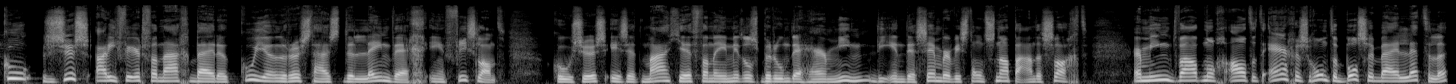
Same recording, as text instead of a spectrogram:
Koe Zus arriveert vandaag bij de koeienrusthuis De Leemweg in Friesland. Koezus is het maatje van de inmiddels beroemde Hermine die in december wist ontsnappen aan de slacht. Hermine dwaalt nog altijd ergens rond de bossen bij Lettelen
